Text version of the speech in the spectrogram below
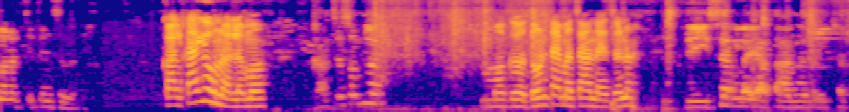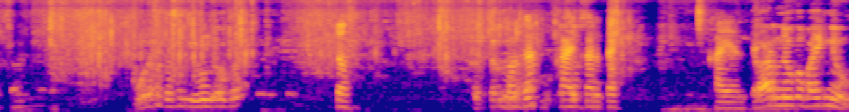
मला ते टेन्शन काल काय घेऊन आलं मग? मग दोन टायमाचं आणायचं ना? ते इसरलंय आता आणायला विचार कसं घेऊन जाऊ बघा काय करताय. काय आणताय कार नेऊ का बाईक नेऊ?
